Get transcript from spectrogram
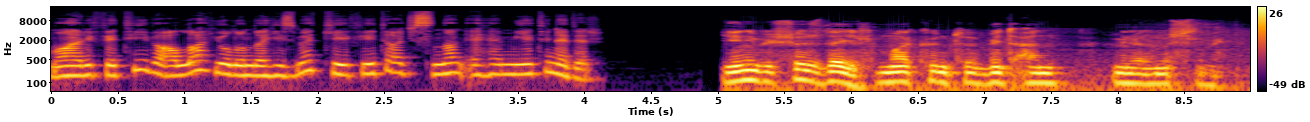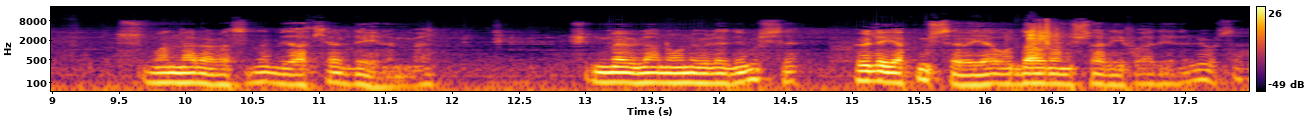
marifeti ve Allah yolunda hizmet keyfiyeti açısından ehemmiyeti nedir? Yeni bir söz değil. Ma kuntu bid'an minel müslimi. Müslümanlar arasında bidatkar değilim ben. Şimdi Mevlana onu öyle demişse, öyle yapmışsa veya o davranışları ifade ediliyorsa,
